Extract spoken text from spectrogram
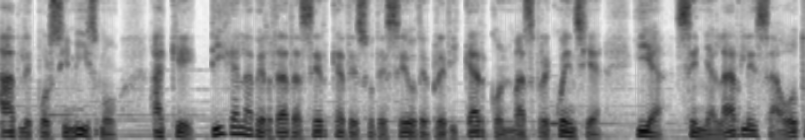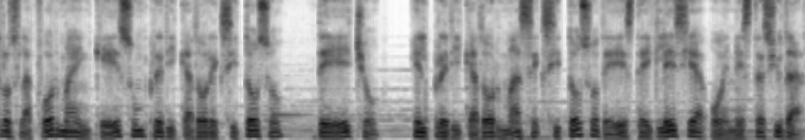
hable por sí mismo, a que diga la verdad acerca de su deseo de predicar con más frecuencia y a señalarles a otros la forma en que es un predicador exitoso, de hecho, el predicador más exitoso de esta iglesia o en esta ciudad.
